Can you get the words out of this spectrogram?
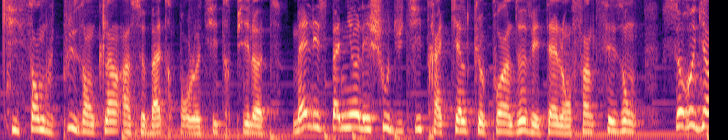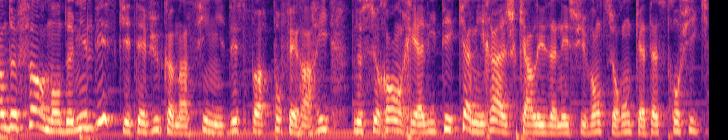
qui semble plus enclin à se battre pour le titre pilote. Mais l'Espagnol échoue du titre à quelques points de Vettel en fin de saison. Ce regain de forme en 2010, qui était vu comme un signe d'espoir pour Ferrari ne sera en réalité qu'un mirage car les années suivantes seront catastrophiques.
